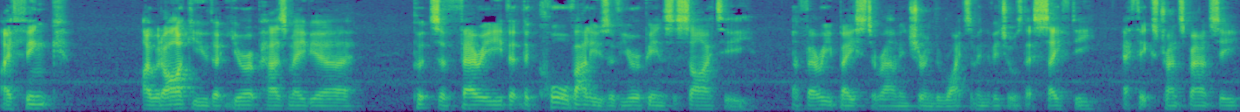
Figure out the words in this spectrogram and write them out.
I think I would argue that Europe has maybe a puts a very that the core values of European society are very based around ensuring the rights of individuals, their safety, ethics, transparency,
